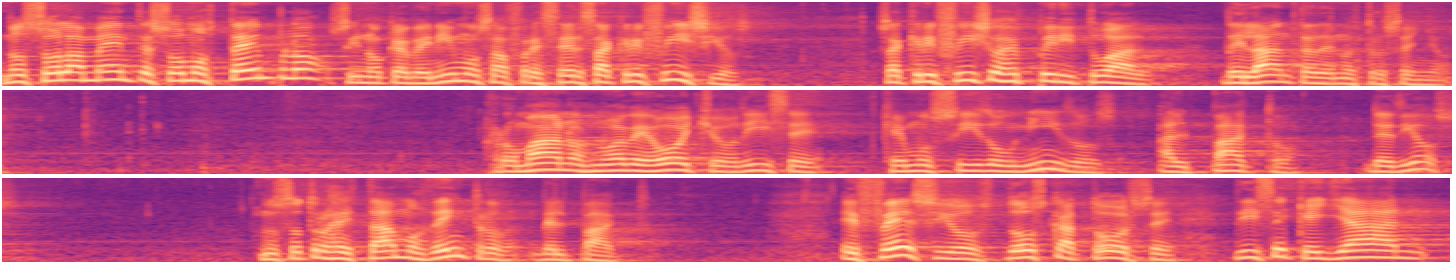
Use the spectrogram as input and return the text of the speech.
No solamente somos templo, sino que venimos a ofrecer sacrificios, sacrificios espiritual delante de nuestro Señor. Romanos 9:8 dice que hemos sido unidos al pacto de Dios. Nosotros estamos dentro del pacto. Efesios 2:14 dice que ya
